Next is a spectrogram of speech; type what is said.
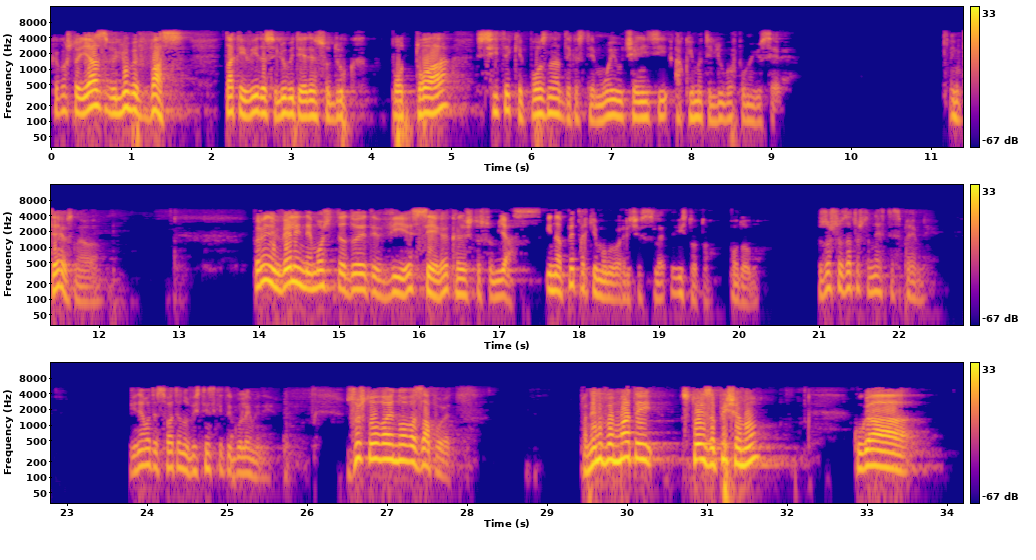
како што јас ви любев вас, така и ви да се любите еден со друг. По тоа сите ке познаат дека сте мои ученици, ако имате љубов помеѓу себе. Интересно е ова. Први им вели, не можете да дојдете вие сега, каде што сум јас. И на Петар ќе му го рече след, истото, подобно. Зошто? Зато што не сте спремни. Ги немате сватено вистинските големини. Зошто ова е нова заповед? Па нели во Матеј стои запишано, кога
